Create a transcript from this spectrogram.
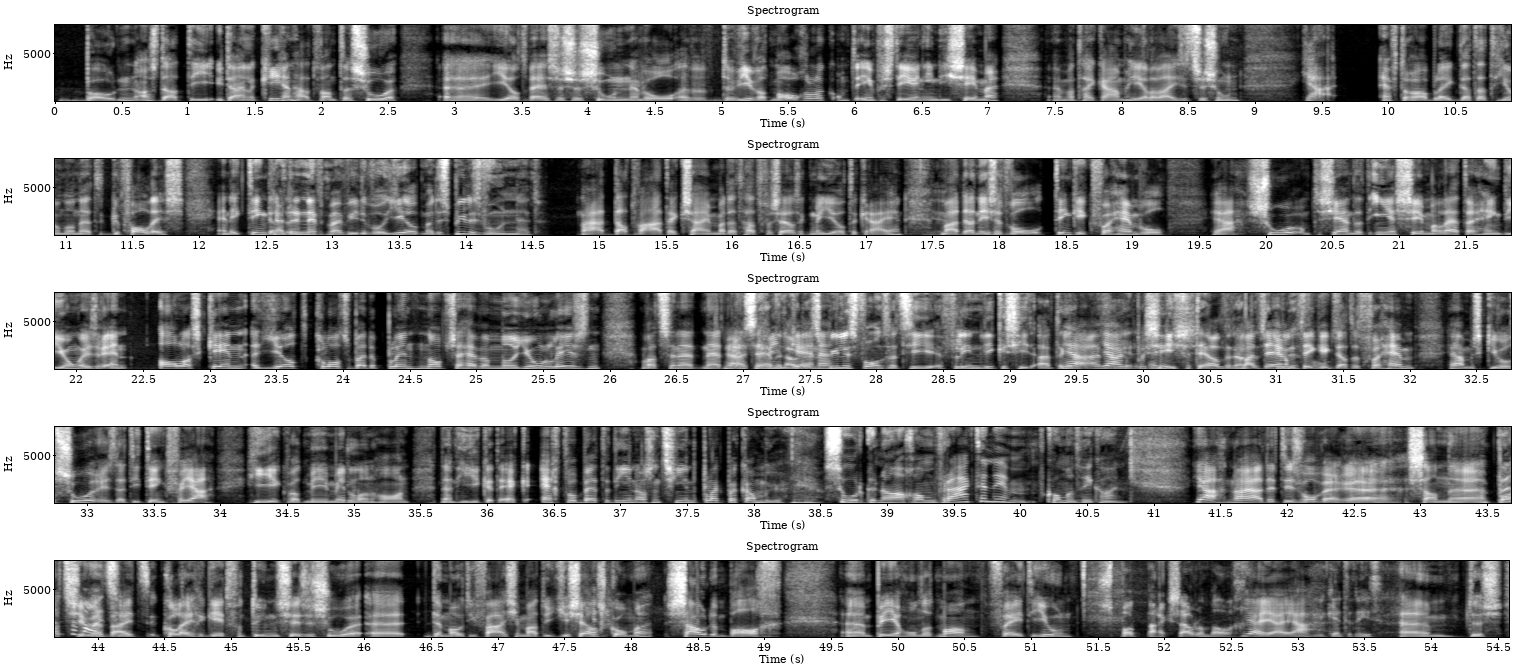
boden als dat die uiteindelijk kriegen had. Want de Soer uh, hield wijze seizoen wel uh, de wie wat mogelijk om te investeren in die simmer. want hij kwam hele wijze het seizoen. Ja, al bleek dat dat hier nog net het geval is. En ik denk dat. Ja, dan heeft maar wie er wel yield, maar de spelers wonen net nou, dat waard ik zijn, maar dat had vanzelfs ik mijn yield te krijgen. Maar dan is het wel, denk ik, voor hem wel ja, soer om te zien dat in je simulator Henk de Jong is er. En alles ken, het yield klots bij de plint nop. Ze hebben een miljoen lezen wat ze net net ja, net ze hebben nou de spielersfonds, dat zie je Vlien Wiekes ziet uit de ja, ja, precies. En die vertelde dat. Maar daarom denk ik dat het voor hem ja, misschien wel soer is. Dat hij denkt van ja, hier ik wat meer middelen hoorn, dan hier ik het echt, echt wel beter die als een zien in de plak bij Cambuur. Ja. Soer genoeg om wraak te nemen komend weekend. Ja, nou ja, dit is wel weer uh, San uh, potje waarbij het collega Geert van Tunis is zo uh, de motivatie moet uit jezelf komen. Zoudenbalg, uh, een paar honderd man, Vreetioen. Sportpark Zoudenbalg. Ja, ja, ja. Je kent het niet. Um, dus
